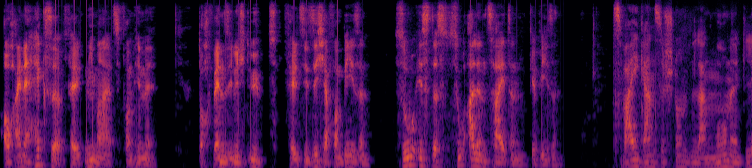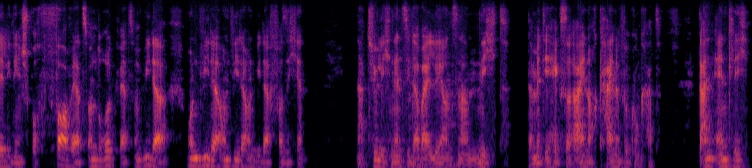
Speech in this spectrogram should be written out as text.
Auch eine Hexe fällt niemals vom Himmel. Doch wenn sie nicht übt, fällt sie sicher vom Besen. So ist es zu allen Zeiten gewesen. Zwei ganze Stunden lang murmelt Lilly den Spruch vorwärts und rückwärts und wieder und wieder und wieder und wieder vor sich hin. Natürlich nennt sie dabei Leons Namen nicht, damit die Hexerei noch keine Wirkung hat. Dann endlich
